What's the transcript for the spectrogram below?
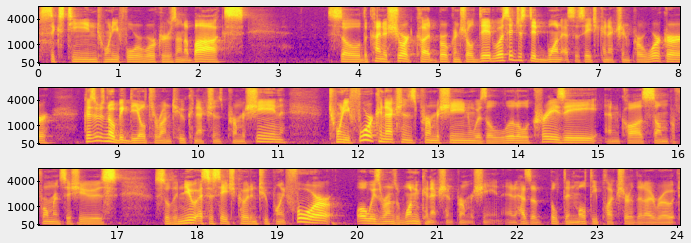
16, 24 workers on a box. So the kind of shortcut Bro Control did was it just did one SSH connection per worker because it was no big deal to run two connections per machine. 24 connections per machine was a little crazy and caused some performance issues. So the new SSH code in 2.4 always runs one connection per machine, and it has a built-in multiplexer that I wrote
